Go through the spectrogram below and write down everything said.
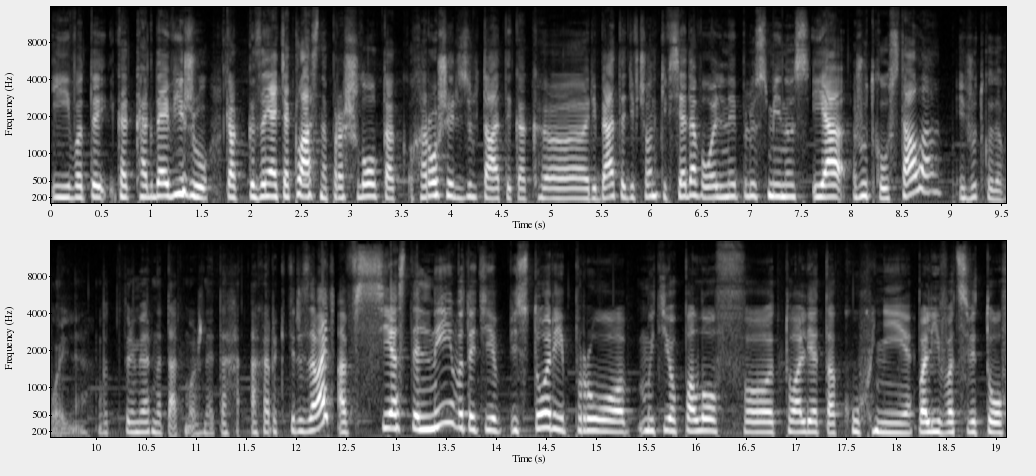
И вот и, как, когда я вижу, как занятие классно прошло, как хорошие результаты, как э, ребята, девчонки все довольны, плюс-минус, я жутко устала и жутко довольна. Вот примерно так можно это охарактеризовать. А все остальные вот эти истории про мытье полов, э, туалета, кухни, полива цветов,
